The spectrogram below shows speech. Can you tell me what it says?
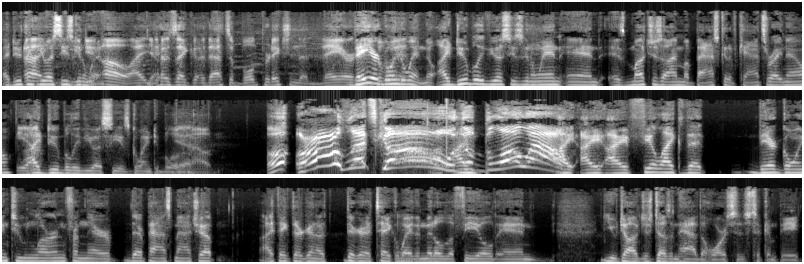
I do think Uh, USC is going to win. Oh, I, Yeah. I was like, that's a bold prediction that they are. they are gonna going to win. No, I do believe USC is going to win. And as much as I'm a basket of cats right now, Yeah. I do believe USC is going to blow them out. Oh, oh, let's go! the I'm- blowout. I, I, I feel like that they're going to learn from their, their past matchup. I think they're gonna they're gonna take away the middle of the field, and Utah just doesn't have the horses to compete.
